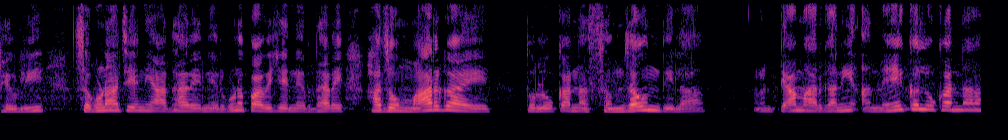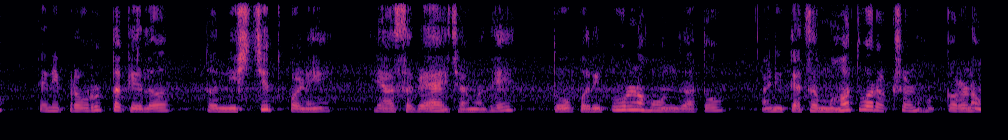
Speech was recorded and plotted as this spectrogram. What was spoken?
ठेवली सगुणाचे नि आधारे निर्गुण पाविजे निर्धारे हा जो मार्ग आहे तो लोकांना समजावून दिला आणि त्या मार्गाने अनेक लोकांना त्यांनी प्रवृत्त केलं तर निश्चितपणे या सगळ्या ह्याच्यामध्ये तो परिपूर्ण होऊन जातो आणि त्याचं महत्त्व रक्षण हो करणं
